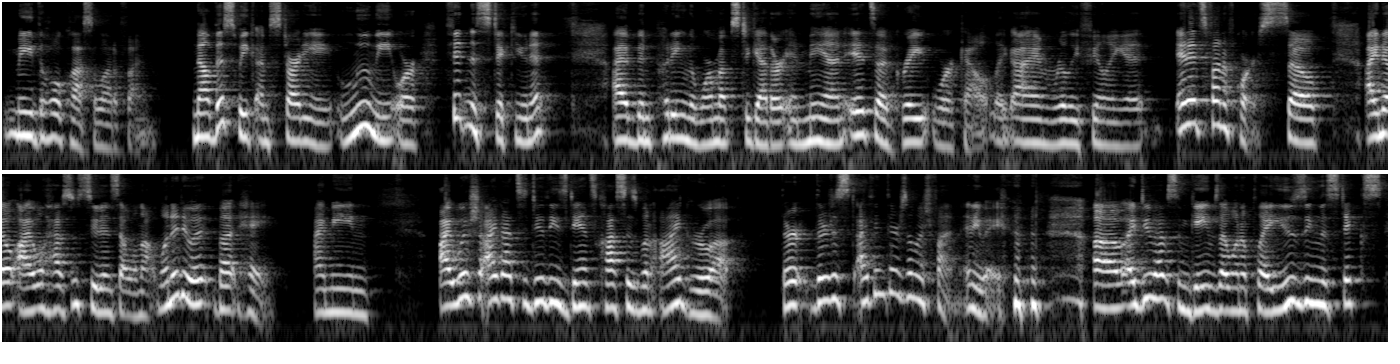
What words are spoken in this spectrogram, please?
made the whole class a lot of fun. Now this week I'm starting a Lummi or fitness stick unit I've been putting the warm ups together and man, it's a great workout. Like I am really feeling it. And it's fun, of course. So I know I will have some students that will not want to do it, but hey, I mean, I wish I got to do these dance classes when I grew up. they're they're just I think they're so much fun. Anyway, uh, I do have some games I want to play using the sticks,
